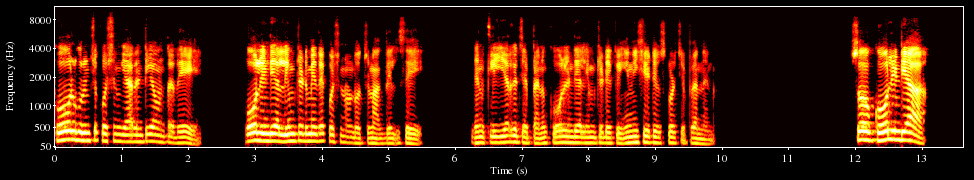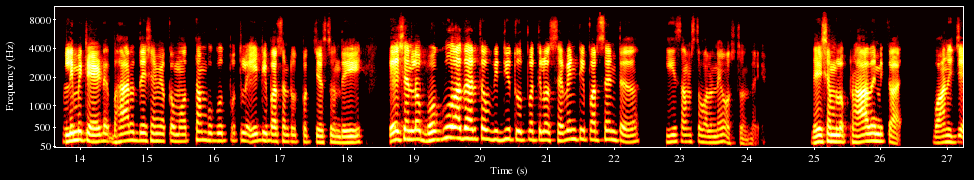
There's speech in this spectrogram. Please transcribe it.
కోల్ గురించి క్వశ్చన్ గ్యారంటీగా ఉంటుంది కోల్ ఇండియా లిమిటెడ్ మీదే క్వశ్చన్ ఉండొచ్చు నాకు తెలిసి. నేను క్లియర్‌గా చెప్పాను. కోల్ ఇండియా లిమిటెడ్ యొక్క ఇనిషియేటివ్స్ కూడా చెప్పాను నేను. సో, కోల్ ఇండియా లిమిటెడ్ భారతదేశం యొక్క మొత్తం బొగ్గు ఉత్పత్తిలో 80% ఉత్పత్తి చేస్తుంది. దేశంలో బొగ్గు ఆధారిత విద్యుత్ ఉత్పత్తిలో 70% ఈ సంస్థ వల్లనే వస్తుంది. దేశంలో ప్రాథమిక వాణిజ్య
